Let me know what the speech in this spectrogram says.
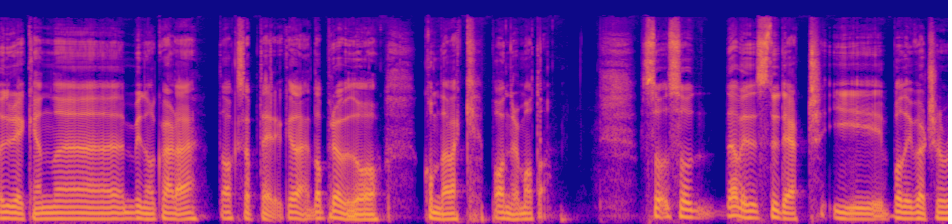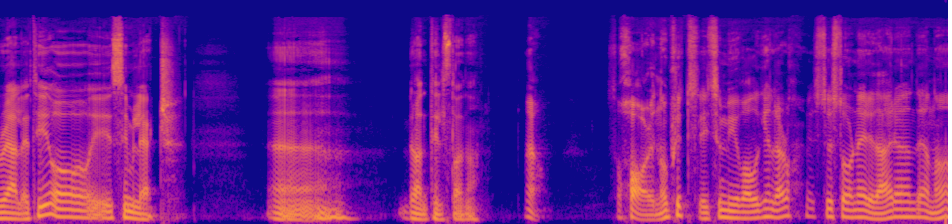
Når røyken eh, begynner å kvele deg, da aksepterer du ikke det. Da prøver du å komme deg vekk på andre måter. Så, så det har vi studert i, både i virtual reality og i simulert eh, branntilstander. Så har du nå plutselig ikke så mye valg heller, da, hvis du står nedi der. eh, Det ene.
